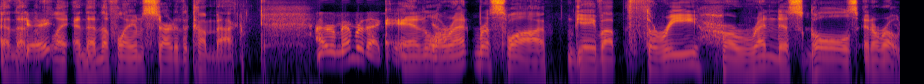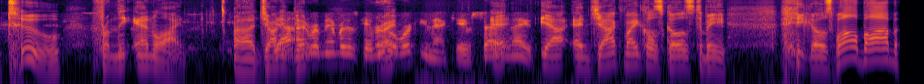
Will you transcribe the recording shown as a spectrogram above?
And then, the Okay. Fla- and then the Flames started the comeback. I remember that game. And Yeah. Laurent Brossoit gave up three horrendous goals in a row, two from the end line. Uh, Johnny Yeah, I remember this game. We Right. were working that game Saturday and- night. Yeah, and Jack Michaels goes to me. He goes, Well, Bob,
